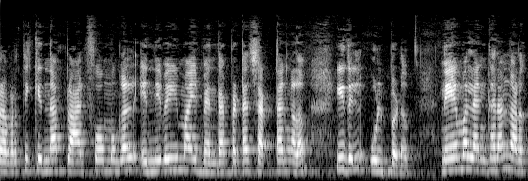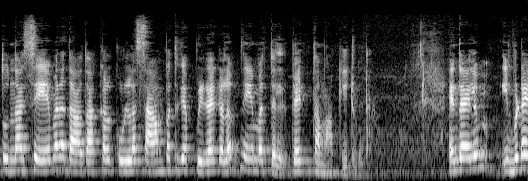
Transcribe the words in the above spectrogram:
പ്രവർത്തിക്കുന്ന പ്ലാറ്റ്ഫോമുകൾ എന്നിവയുമായി ബന്ധപ്പെട്ട ചട്ടങ്ങളും ഇതിൽ ഉൾപ്പെടും. നിയമലംഘനം നടത്തുന്ന സേവനദാതാക്കൾക്കുള്ള സാമ്പത്തിക പിഴകളും നിയമത്തിൽ വ്യക്തമാക്കിയിട്ടുണ്ട്. എന്തായാലും ഇവിടെ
